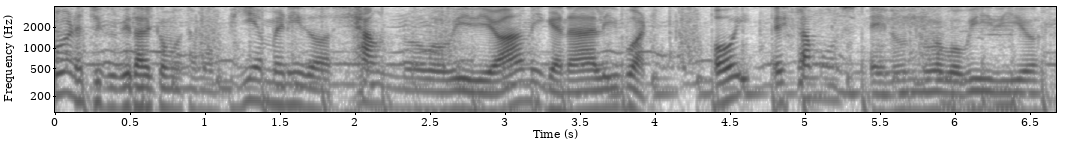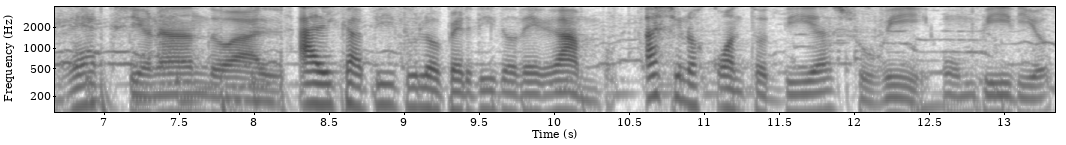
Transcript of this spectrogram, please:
Bueno chicos, ¿qué tal? ¿Cómo estamos? Bienvenidos a un nuevo vídeo a mi canal Y bueno, hoy estamos en un nuevo vídeo reaccionando al, al capítulo perdido de Gumball Hace unos cuantos días subí un vídeo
